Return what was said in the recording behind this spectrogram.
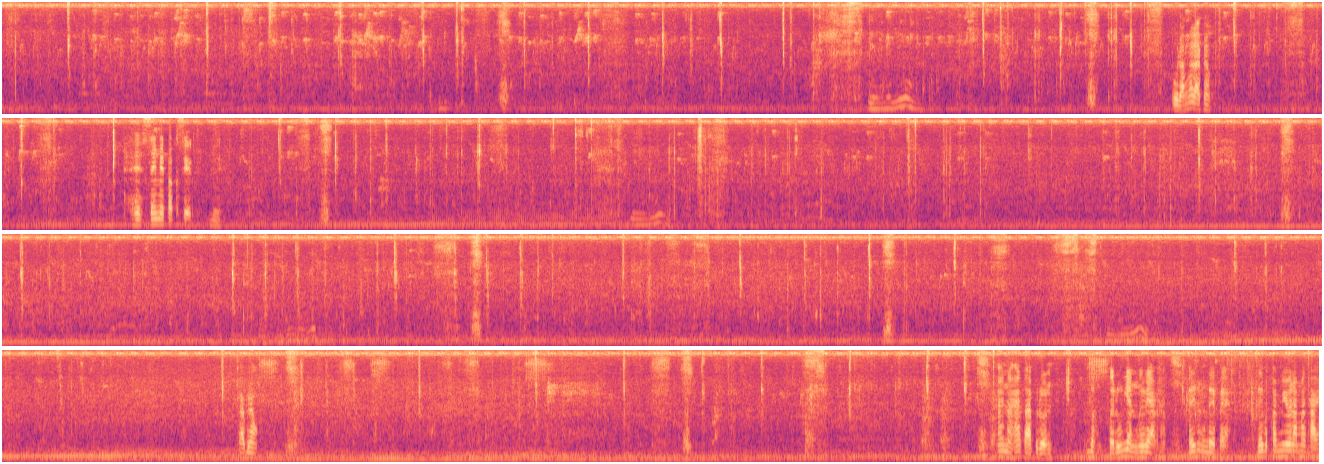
อืมปูห ลังอะไรพี่น้องเฮ้ยใส่เม็ดปักเกษตรนี่อืม ครับพี่น้องให้หน้าให้ตาไปโดนเปิดโรงยันมือแหลกครับให้ต้องได้ไปเลยบอกความีเวลามาถ่าย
